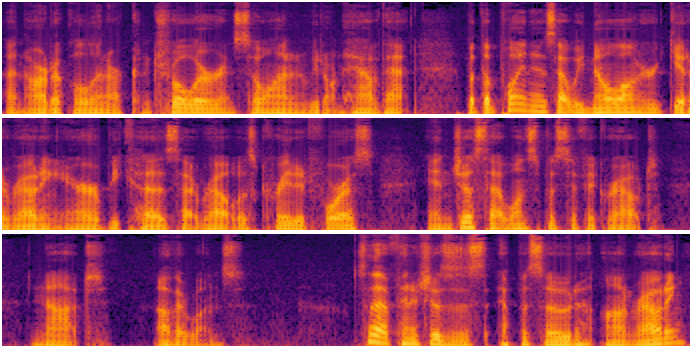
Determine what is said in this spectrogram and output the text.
an article in our controller and so on, and we don't have that. But the point is that we no longer get a routing error because that route was created for us, and just that one specific route not other ones. So that finishes this episode on routing.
